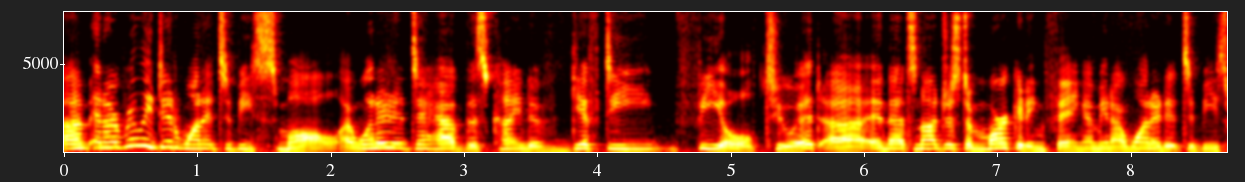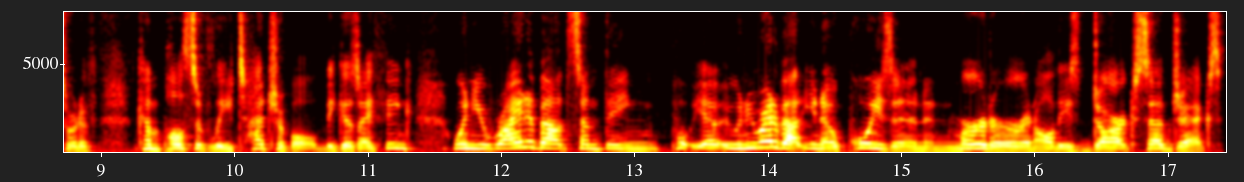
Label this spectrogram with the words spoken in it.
Um, and I really did want it to be small. I wanted it to have this kind of gifty feel to it. Uh, and that's not just a marketing thing. I mean, I wanted it to be sort of compulsively touchable because I think when you write about something, when you write about, you know, poison and murder and all these dark subjects,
